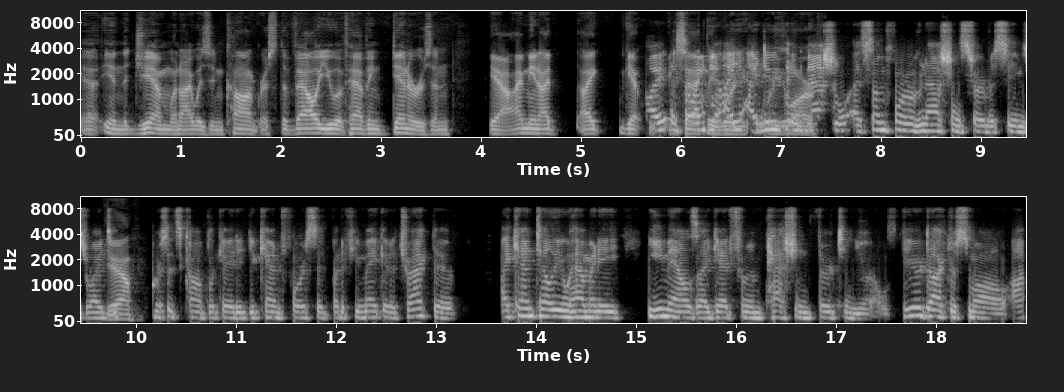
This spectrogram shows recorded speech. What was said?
uh, in the gym when I was in Congress. The value of having dinners and yeah, I mean, I I get exactly I, where, I, I do think are. national uh, some form of national service seems right. Yeah. Of course, it's complicated. You can't force it, but if you make it attractive, I can't tell you how many emails I get from impassioned 13 year olds. Dear Dr. Small, I'm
